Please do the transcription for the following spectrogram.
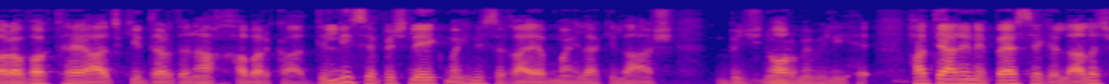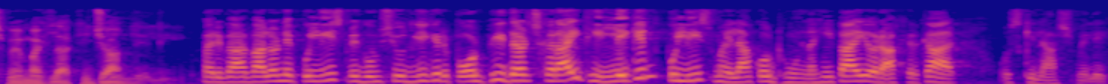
और अब वक्त है आज की दर्दनाक खबर का। दिल्ली से पिछले एक महीने से गायब महिला की लाश बिजनौर में मिली है। हत्यारे ने पैसे के लालच में महिला की जान ले ली। परिवार वालों ने पुलिस में गुमशुदगी की रिपोर्ट भी दर्ज कराई थी लेकिन पुलिस महिला को ढूंढ नहीं पाई और आखिरकार उसकी लाश मिली।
